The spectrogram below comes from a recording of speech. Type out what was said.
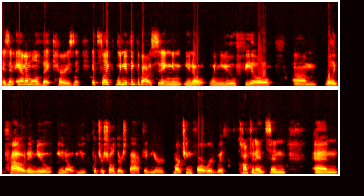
is an animal that carries it. It's like when you think about sitting, you know, when you feel um, really proud and you, you know, you put your shoulders back and you're marching forward with confidence and and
